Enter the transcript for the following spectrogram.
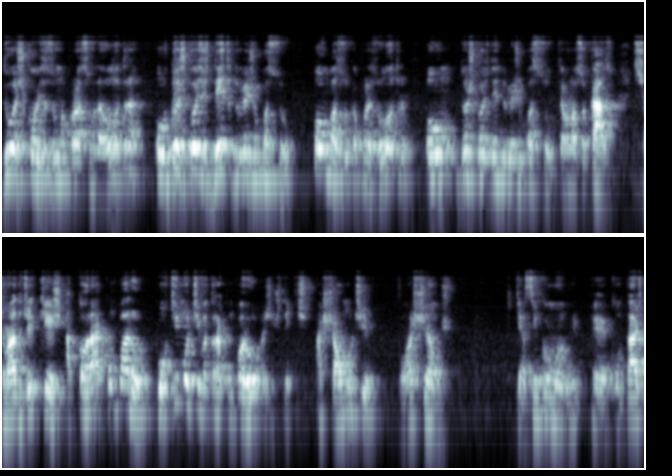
duas coisas, uma próxima da outra, ou duas coisas dentro do mesmo passuco. Ou um passuco após o outro, ou duas coisas dentro do mesmo passuco, que é o nosso caso. Chamado de requeijo. A Torá comparou. Por que motivo a Torá comparou? A gente tem que achar o um motivo. Então, achamos que assim como é, contagem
